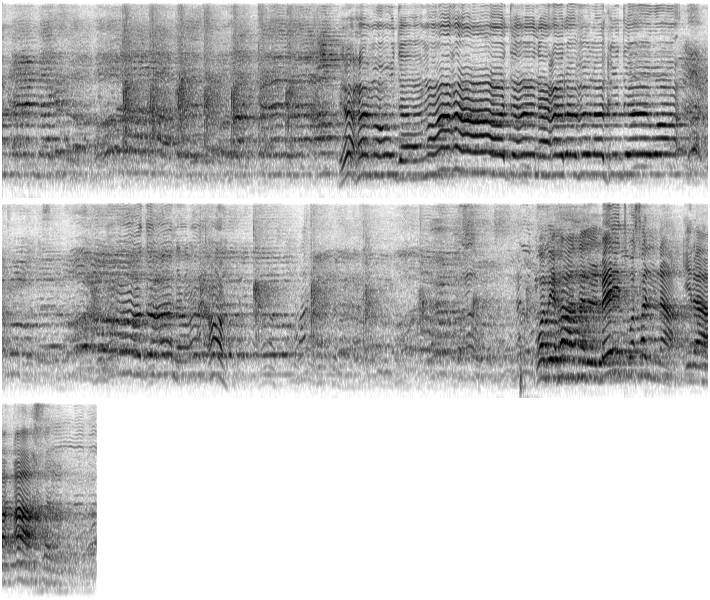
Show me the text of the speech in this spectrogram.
يا حمود ما لك دواء. وبهذا البيت وصلنا إلى آخر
